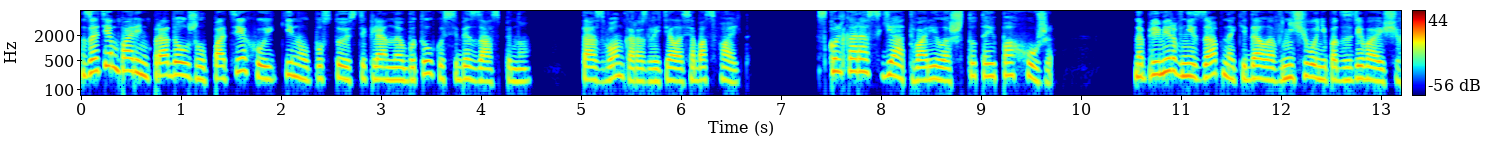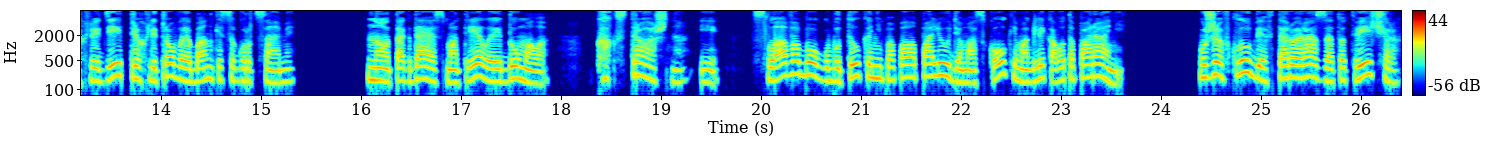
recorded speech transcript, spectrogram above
Затем парень продолжил потеху и кинул пустую стеклянную бутылку себе за спину. Та звонко разлетелась об асфальт. Сколько раз я творила что-то и похуже. Например, внезапно кидала в ничего не подозревающих людей трехлитровые банки с огурцами. Но тогда я смотрела и думала, как страшно, и, слава богу, бутылка не попала по людям, осколки могли кого-то поранить. Уже в клубе второй раз за тот вечер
